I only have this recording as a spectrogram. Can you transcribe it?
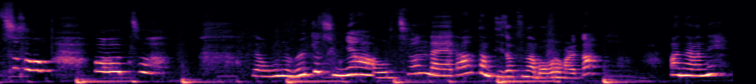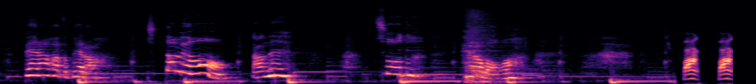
추워. 아 이렇게 춥냐? 우리 추운데 따뜻한 디저트나 먹으러 갈까? 아니 아니. 베라 가자 베라. 춥다며. 나는 추워도 베라 먹어 빵빵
